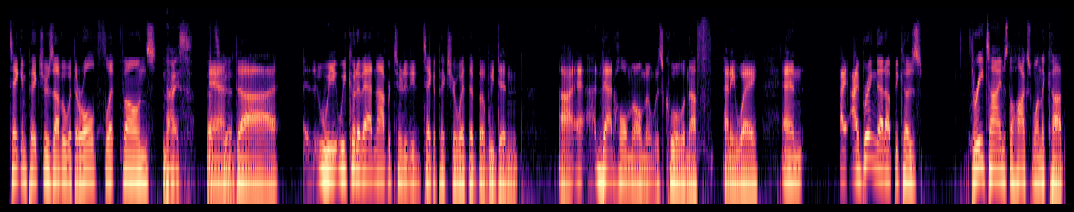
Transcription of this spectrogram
taking pictures of it with their old flip phones. Nice. That's and. Uh, we we could have had an opportunity to take a picture with it, but we didn't. Uh, that whole moment was cool enough anyway. And I, I, bring that up because three times the Hawks won the cup,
